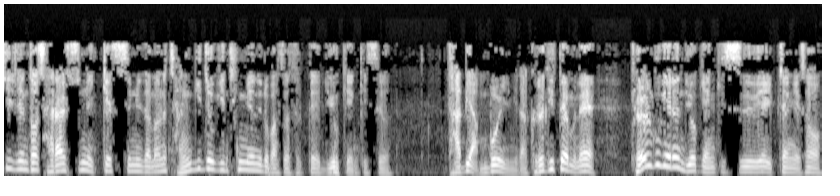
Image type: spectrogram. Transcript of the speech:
시즌 더 잘할 수는 있겠습니다만 장기적인 측면으로 봤었을 때 뉴욕 양키스 답이 안 보입니다. 그렇기 때문에 결국에는 뉴욕 양키스의 입장에서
